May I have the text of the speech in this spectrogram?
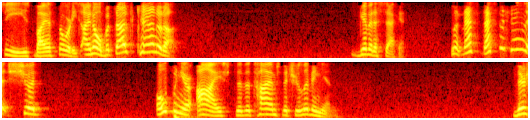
seized by authorities. I know, but that's Canada. Give it a second. Look, that's, that's the thing that should open your eyes to the times that you're living in. They're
